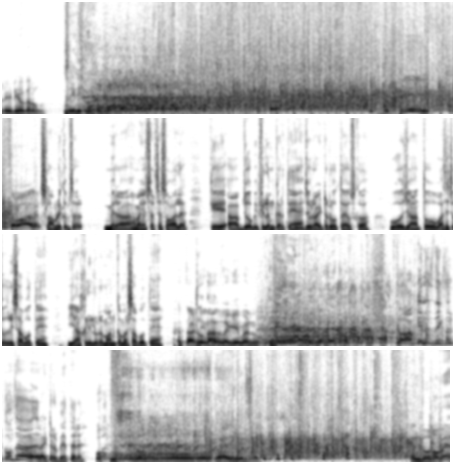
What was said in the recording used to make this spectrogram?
रेडियो करूँगा। रेडियो जी सवाल। अस्सलाम वालेकुम सर मेरा हमारे सर से सवाल है कि आप जो भी फ़िल्म करते हैं जो राइटर होता है उसका वो जहाँ तो वासी चौधरी साहब होते हैं या खलील रहमान कमर साहब होते हैं। तो आप... लगी मैनू। तो आपके नज़दीक सर कौन सा राइटर बेहतर है? वेरी गुड सर इन दोनों में?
